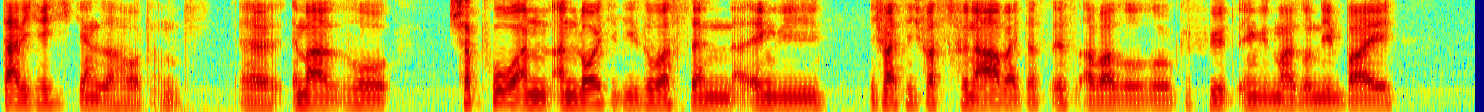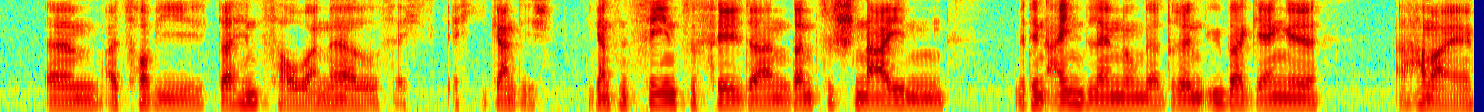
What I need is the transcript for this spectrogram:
da hatte ich richtig Gänsehaut. Und äh, immer so Chapeau an, an Leute, die sowas dann irgendwie, ich weiß nicht, was für eine Arbeit das ist, aber so, so gefühlt irgendwie mal so nebenbei ähm, als Hobby dahin zaubern. Ne? Also, das ist echt, echt gigantisch. Die ganzen Szenen zu filtern, dann zu schneiden mit den Einblendungen da drin, Übergänge. Ah, Hammer, ey.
